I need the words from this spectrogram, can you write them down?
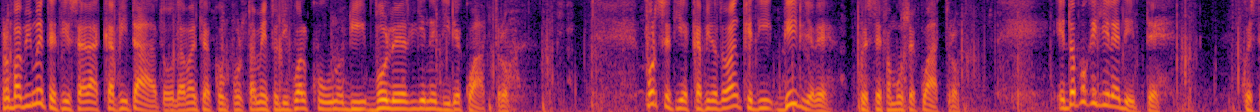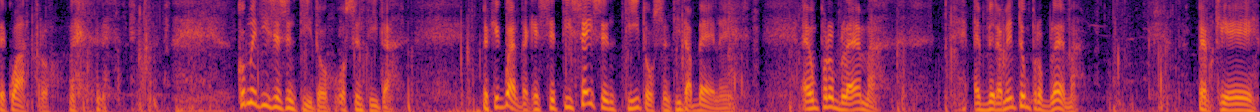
Probabilmente ti sarà capitato davanti al comportamento di qualcuno di volergliene dire quattro. Forse ti è capitato anche di dirgliele queste famose quattro. E dopo che gliele hai dette, queste quattro, come ti sei sentito o sentita? Perché guarda che se ti sei sentito o sentita bene, è un problema, è veramente un problema, perché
